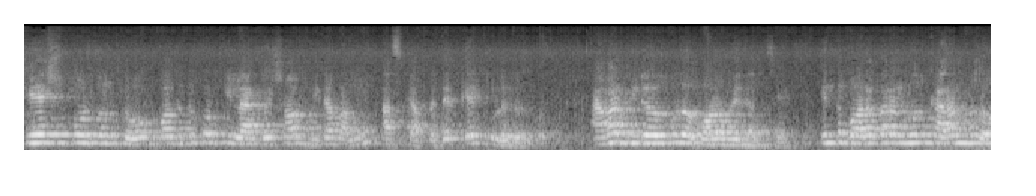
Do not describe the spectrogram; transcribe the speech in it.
শেষ পর্যন্ত কতটুকু কি লাগবে সব হিসাব আমি আজকে আপনাদেরকে তুলে ধরবো। আমার ভিডিওগুলো বড় হয়ে যাচ্ছে। কিন্তু বড় করার মূল কারণ হলো,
